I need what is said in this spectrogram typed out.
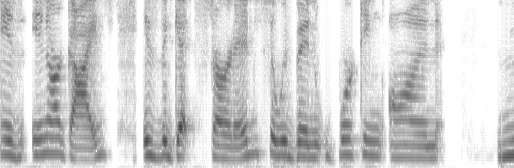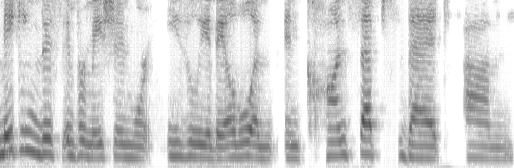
is in our guides is the get started. So we've been working on making this information more easily available and, and concepts that um,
